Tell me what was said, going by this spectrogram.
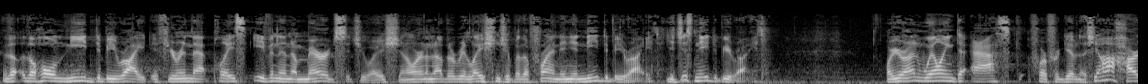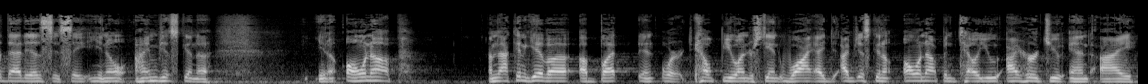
The, the whole need to be right if you're in that place even in a marriage situation or in another relationship with a friend and you need to be right. You just need to be right or you're unwilling to ask for forgiveness. You know how hard that is to say, you know, I'm just gonna, you know, own up. I'm not going to give a, a in, or help you understand why. I, I'm just going to own up and tell you I hurt you and I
